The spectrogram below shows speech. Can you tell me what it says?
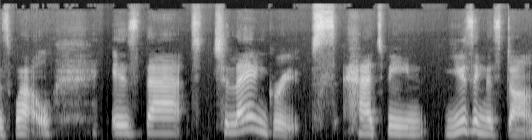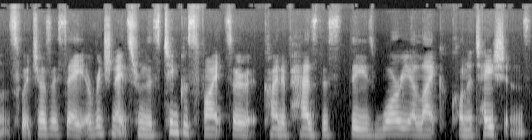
as well, is that Chilean groups had been using this dance, which, as I say, originates from this Tincus fight, so it kind of has this these warrior-like connotations,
